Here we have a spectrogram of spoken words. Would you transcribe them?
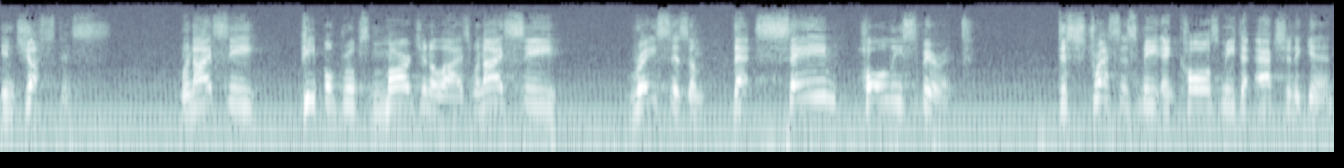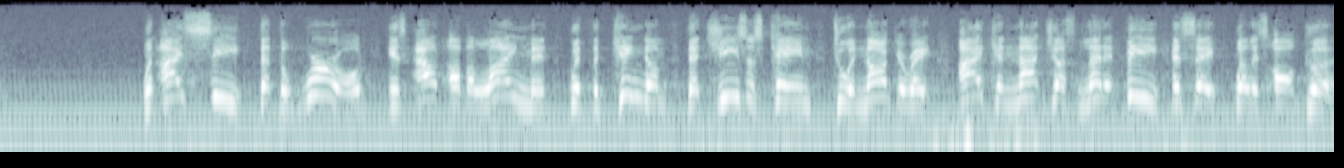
injustice, when I see people groups marginalized, when I see racism, that same Holy Spirit distresses me and calls me to action again. When I see that the world is out of alignment with the kingdom that Jesus came to inaugurate, I cannot just let it be and say, well, it's all good.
